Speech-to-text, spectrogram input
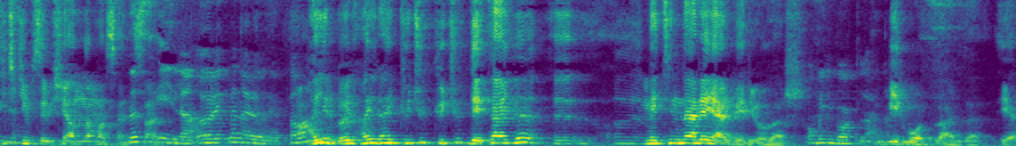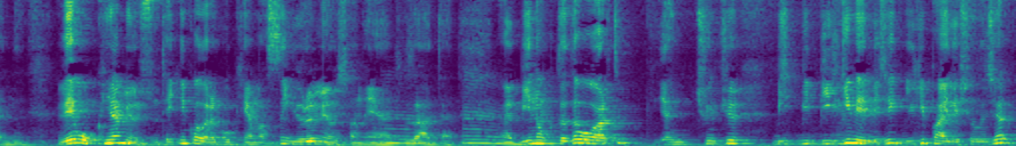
hiç kimse bir şey anlamaz hani Nasıl sadece. ilan? Öğretmen aranıyor falan. Hayır böyle hayır hayır küçük küçük detaylı e, e, metinlere yer veriyorlar. O billboardlarda. Billboardlarda yani ve okuyamıyorsun. Teknik olarak okuyamazsın yürümüyorsan eğer hmm. zaten. Hmm. Yani bir noktada o artık yani çünkü bir, bir bilgi verilecek, bilgi paylaşılacak.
